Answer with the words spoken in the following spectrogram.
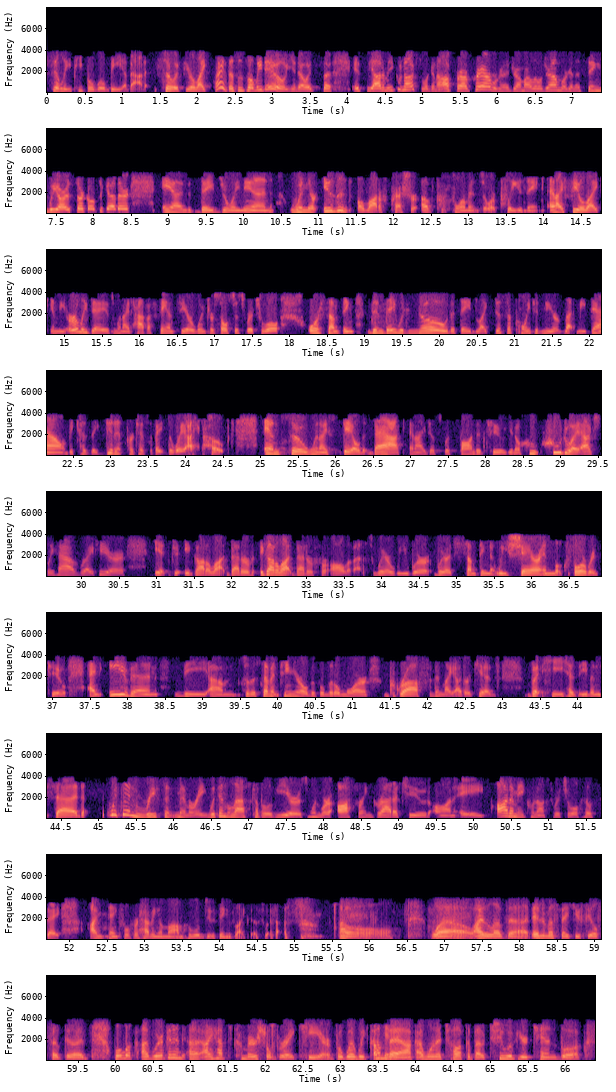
silly people will be about it. So if you're like, right, this is what we do, you know, it's the it's the autumn equinox. We're going to offer our prayer. We're going to drum our little drum. We're going to sing "We Are a Circle" together, and they join in when there isn't a lot of pressure of performance or pleasing. And I feel like in the early days when I'd have a fancier winter solstice ritual or something, then they would know that they'd like disappointed me or let me down because they didn't participate the way I had hoped. And so when I scaled it back and I just responded to, you know, who who do I actually have right here, it it got a lot better. It got a lot better for all of us, where we were where it's something that we share and look forward to. And even the um, so the 17 year old is a little more gruff than my other kids, but he has even said within recent memory, within the last couple of years, when we're offering gratitude on a autumn equinox ritual, he'll say, "I'm thankful for having a mom who will do things like this with us." Oh, wow! I love that, and it must make you feel so good. Well, look, I, we're going to. I have a commercial break here, but when we come okay. back, I want to talk about two of your ten books,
